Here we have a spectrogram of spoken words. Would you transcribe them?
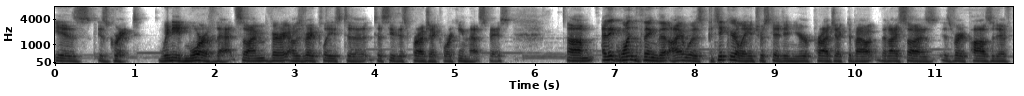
is is great. We need more of that. So I'm very I was very pleased to to see this project working in that space. Um, I think one thing that I was particularly interested in your project about that I saw is, as very positive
